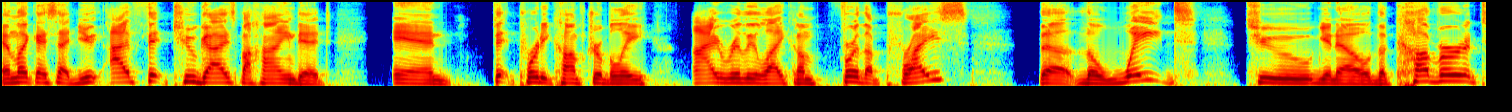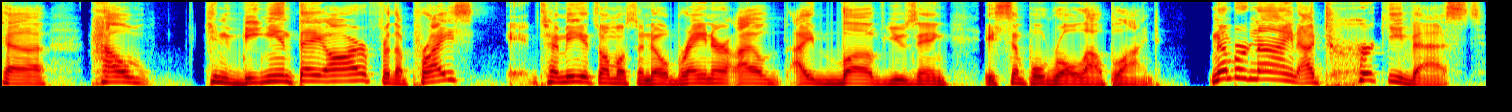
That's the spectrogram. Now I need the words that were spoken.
And like I said, you I fit two guys behind it and fit pretty comfortably. I really like them for the price, the the weight to, you know, the cover to how convenient they are for the price. To me, it's almost a no-brainer. I I love using a simple rollout blind. Number 9, a turkey vest.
